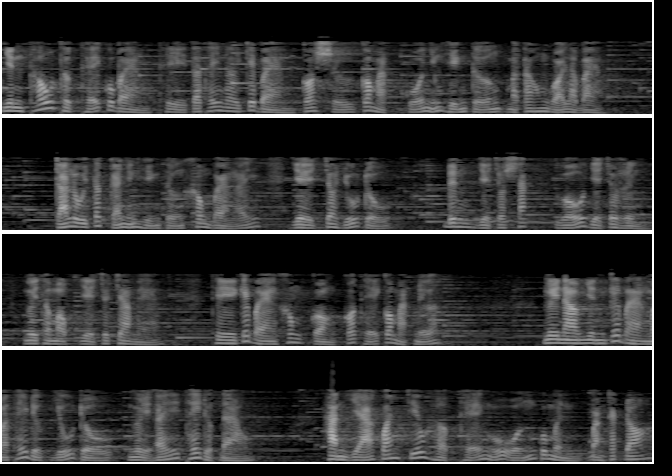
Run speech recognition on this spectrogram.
nhìn thấu thực thể của bàn thì ta thấy nơi cái bàn có sự có mặt của những hiện tượng mà ta không gọi là bàn. Trả lui tất cả những hiện tượng không bàn ấy, về cho vũ trụ, đinh về cho sắt, gỗ về cho rừng, người thợ mộc về cho cha mẹ, thì cái bàn không còn có thể có mặt nữa. Người nào nhìn cái bàn mà thấy được vũ trụ, người ấy thấy được đạo. Hành giả quán chiếu hợp thể ngũ uẩn của mình bằng cách đó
